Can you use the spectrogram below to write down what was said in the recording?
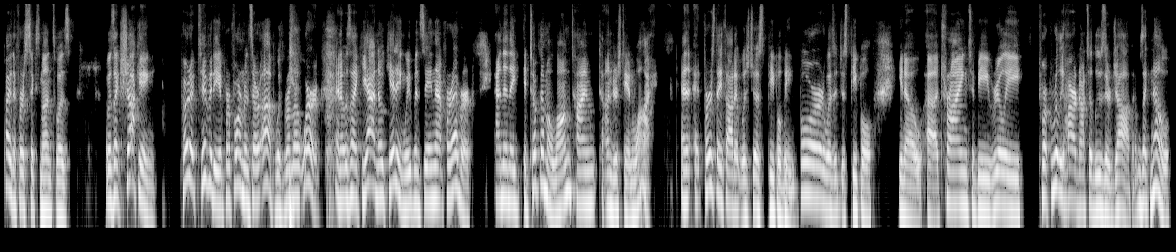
probably in the first six months, was it was like shocking productivity and performance are up with remote work. And it was like yeah no kidding. We've been seeing that forever. And then they it took them a long time to understand why. And at first they thought it was just people being bored. Was it just people you know uh, trying to be really to work really hard not to lose their job? And it was like no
